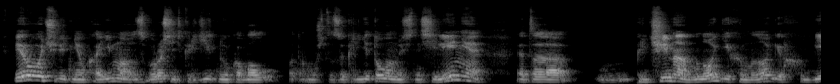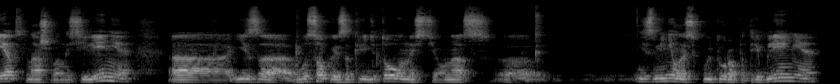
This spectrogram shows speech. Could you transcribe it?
В первую очередь необходимо сбросить кредитную кабалу, потому что закредитованность населения – это причина многих и многих бед нашего населения. Э, из-за высокой закредитованности у нас э, изменилась культура потребления,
